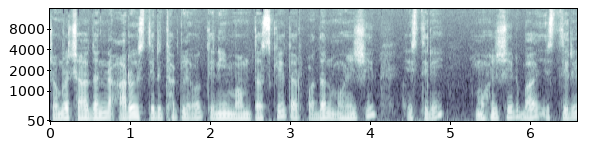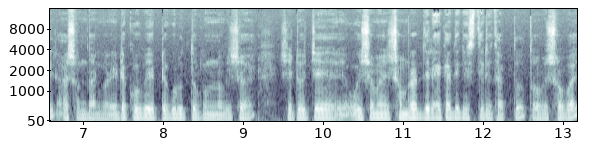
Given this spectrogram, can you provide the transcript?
সম্রাট শাহজাহানের আরও স্ত্রী থাকলেও তিনি মমতাজকে তার প্রধান মহিষীর স্ত্রী মহিষীর বা স্ত্রীর আসন দান করেন এটা খুবই একটা গুরুত্বপূর্ণ বিষয়। সেটা হচ্ছে, ওই সময় সম্রাটদের একাধিক স্ত্রী থাকতো, তবে সবাই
